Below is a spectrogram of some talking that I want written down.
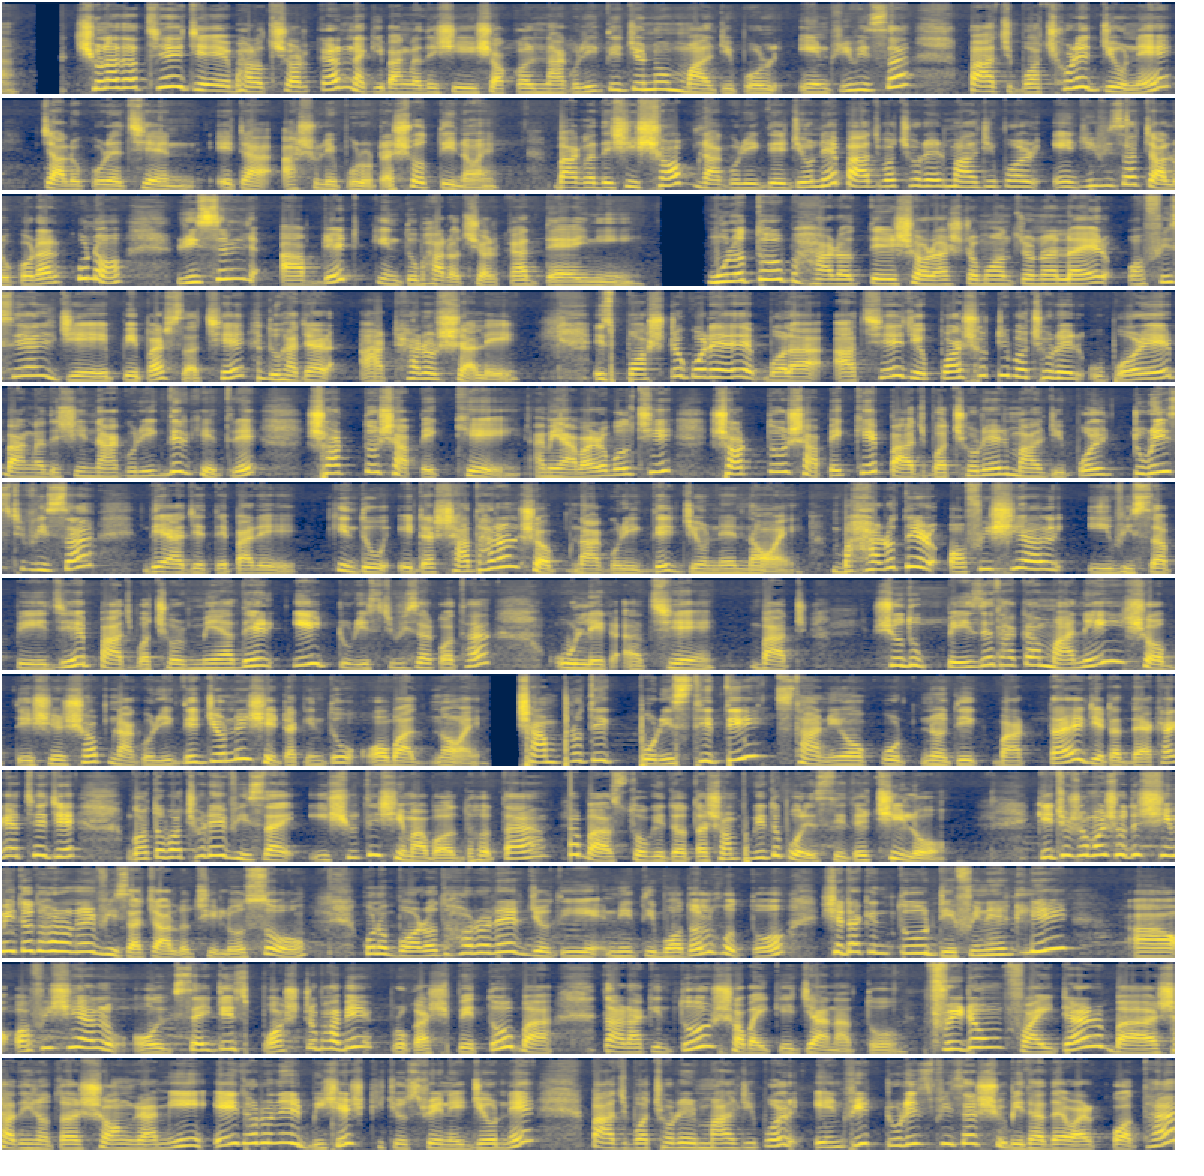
শোনা যাচ্ছে যে ভারত সরকার নাকি বাংলাদেশি সকল নাগরিকদের জন্য মাল্টিপল এন্ট্রি ভিসা পাঁচ বছরের জন্যে চালু করেছেন। এটা আসলে পুরোটা সত্যি নয়। বাংলাদেশি সব নাগরিকদের জন্য পাঁচ বছরের মাল্টিপল এন্ট্রি ভিসা চালু করার কোনো রিসেন্ট আপডেট কিন্তু ভারত সরকার দেয়নি। মূলত ভারতের স্বরাষ্ট্র মন্ত্রণালয়ের অফিসিয়াল যে পেপারস আছে দু হাজার আঠারো সালে। স্পষ্ট করে বলা আছে যে পঁয়ষট্টি বছরের উপরের বাংলাদেশি নাগরিকদের ক্ষেত্রে শর্ত সাপেক্ষে। আমি আবারও বলছি, শর্ত সাপেক্ষে পাঁচ বছরের মাল্টিপল ট্যুরিস্ট ভিসা দেয়া যেতে পারে। কিন্তু এটা সাধারণ সব নাগরিকদের জন্য নয়। ভারতের অফিসিয়াল ই ভিসা পেজে পাঁচ বছর মেয়াদের ই ট্যুরিস্ট ভিসার কথা উল্লেখ আছে। বাট শুধু পেজে থাকা মানেই সব দেশের সব নাগরিকদের জন্য সেটা কিন্তু অবাধ নয়। সাম্প্রতিক পরিস্থিতি, স্থানীয় কূটনৈতিক বার্তায় যেটা দেখা গেছে যে গত বছরে ভিসা ইস্যুতে সীমাবদ্ধতা বা স্থগিততা সম্পর্কিত পরিস্থিতি ছিল। কিছু সময় শুধু সীমিত ধরনের ভিসা চালু ছিল। সো কোনো বড় ধরনের যদি নীতি বদল হতো, সেটা কিন্তু ডেফিনেটলি অফিসিয়াল ওয়েবসাইটে স্পষ্টভাবে প্রকাশ পেত বা তারা কিন্তু সবাইকে জানাতো। ফ্রিডম ফাইটার বা স্বাধীনতার সংগ্রামী এই ধরনের বিশেষ কিছু শ্রেণির জন্য পাঁচ বছরের মাল্টিপল এন্ট্রি ট্যুরিস্ট ভিসার সুবিধা দেওয়ার কথা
